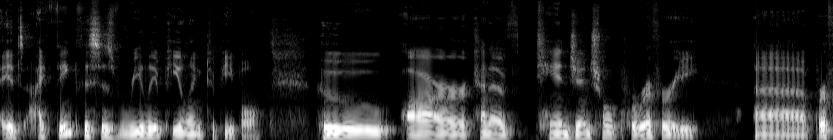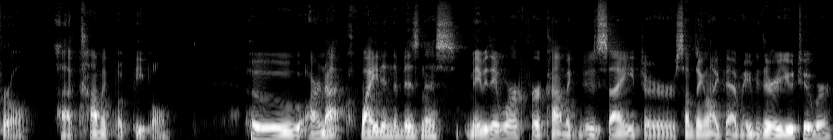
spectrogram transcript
it's I think this is really appealing to people who are kind of tangential periphery uh, peripheral uh, comic book people who are not quite in the business. Maybe they work for a comic news site or something like that. Maybe they're a YouTuber.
